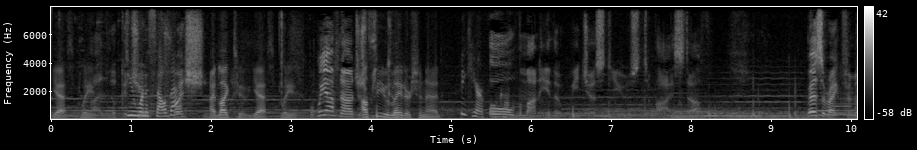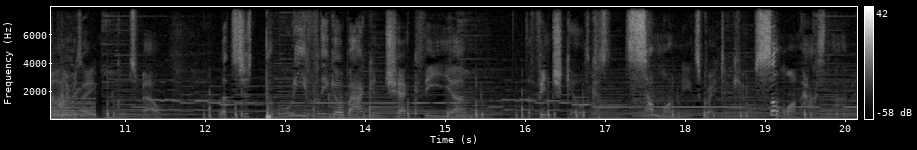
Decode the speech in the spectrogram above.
yes, please. I look at Do you wanna sell that? I'd like to, yes, please. But we have now just I'll see you later, Sinead. Be careful. all Cup. the money that we just used to buy stuff. Resurrect Familiar is a good spell. Let's just briefly go back and check the um, the Finch Guild because someone needs Greater Cure. Someone has to have it.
